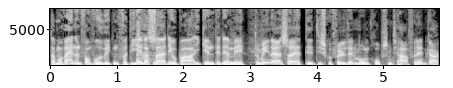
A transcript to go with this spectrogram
der må være en anden form for udvikling, fordi ellers så er det jo bare igen det der med, Du mener altså, at øh, de skulle følge den målgruppe, som de har for den gang?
